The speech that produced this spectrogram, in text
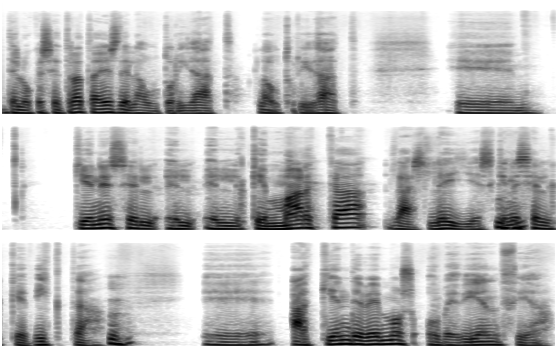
de lo que se trata es de la autoridad. La autoridad. Eh, ¿Quién es el, que marca las leyes? ¿Quién es el que dicta? Eh, ¿A quién debemos obediencia?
